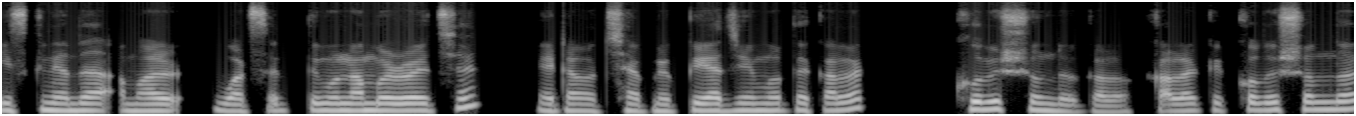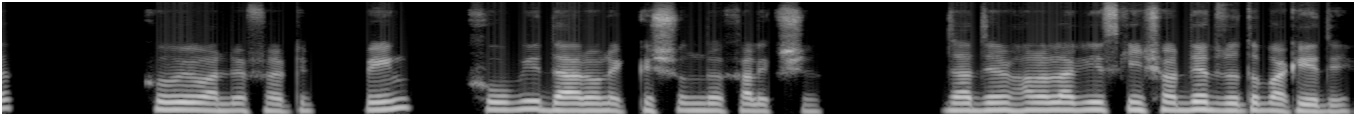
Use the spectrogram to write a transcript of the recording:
স্ক্রিনে আমার হোয়াটসঅ্যাপ তিমো নাম্বার রয়েছে। এটা হচ্ছে আপনার পেঁয়াজের মধ্যে কালার। খুবই সুন্দর কালার কালারটি খুবই সুন্দর, খুবই ওয়ান্ডারফুল প্রিন্ট খুবই দারুণ একটি সুন্দর কালেকশন যার যার ভালো লাগে স্ক্রিনশট দিয়ে দ্রুত পাঠিয়ে দিই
